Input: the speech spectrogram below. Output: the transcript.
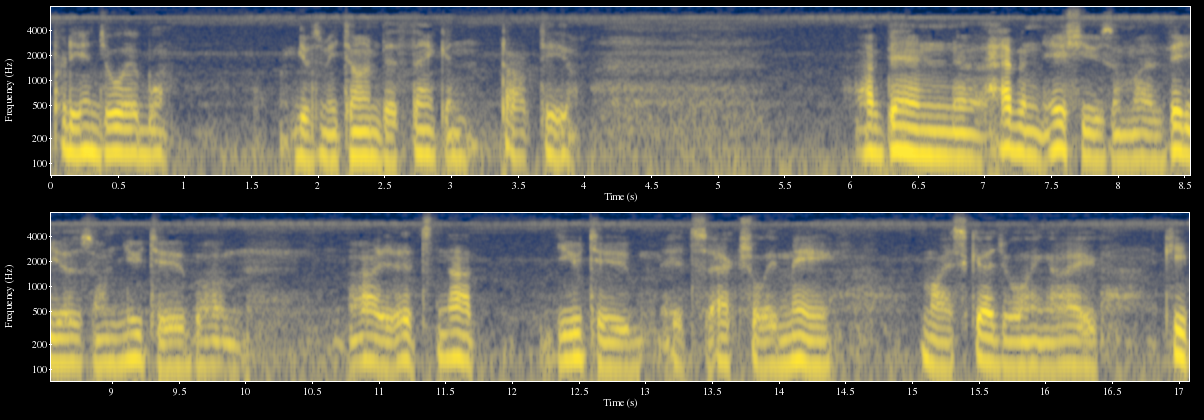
pretty enjoyable gives me time to think and talk to you. I've been uh, having issues on my videos on YouTube. Um, I, it's not YouTube, it's actually me, my scheduling. I keep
